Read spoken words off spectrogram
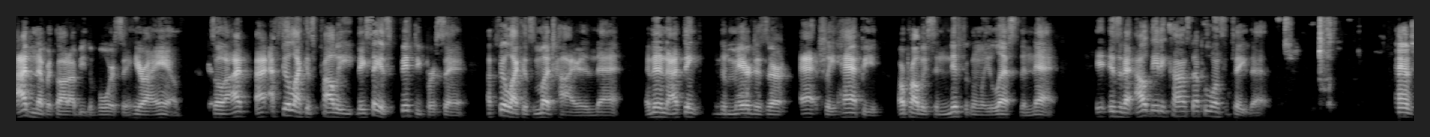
I'd never thought I'd be divorced, and here I am. So I I feel like it's probably they say it's fifty percent. I feel like it's much higher than that. And then I think the marriages that are actually happy are probably significantly less than that. Is it an outdated concept? Who wants to take that? I have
